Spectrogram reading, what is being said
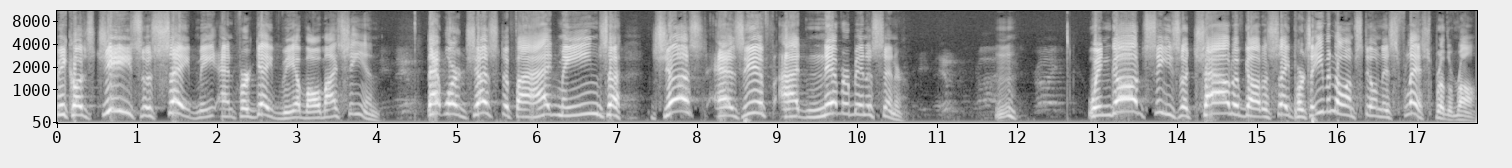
because Jesus saved me and forgave me of all my sin. That word justified means just as if I'd never been a sinner. Hmm? When God sees a child of God, a saved person, even though I'm still in this flesh, Brother Ron,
